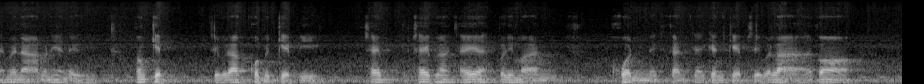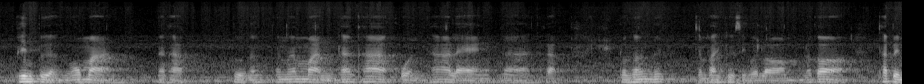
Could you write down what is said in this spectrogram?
นแม่น้ำแล้วเนี่ยหนึ่งต้องเก็บเสียเวลาคนไปเก็บอีก ใช้ใช้ใช้ปริมาณคนในการการเก็บเสียเวลาแล้วก็พื้นเปลืองงบประมาณนะครับรวมทั้งทั้งน้ำมันทั้งค่าคนค่าแรงนะครับรวมทั้งสำคัญคือสิ่งแวดล้อม แล้วก็ถ้าเป็น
